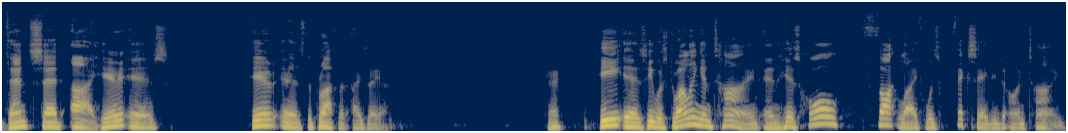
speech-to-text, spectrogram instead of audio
Then said I, Here is, here is the prophet Isaiah. Okay? He is, he was dwelling in time, and his whole thought life was fixated on time.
